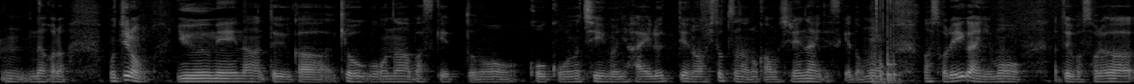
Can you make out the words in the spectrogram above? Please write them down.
うん、だからもちろん有名なというか強豪なバスケットの高校のチームに入るっていうのは一つなのかもしれないですけども、まあ、それ以外にも例えばそれは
